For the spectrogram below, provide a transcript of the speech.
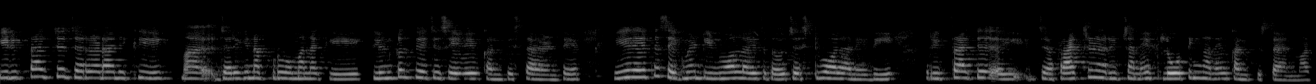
ఈ రిఫ్రాక్చర్ జరగడానికి జరిగినప్పుడు మనకి క్లినికల్ ఫేజెస్ ఏవేవి కనిపిస్తాయంటే ఏదైతే సెగ్మెంట్ ఇన్వాల్వ్ అవుతుందో చెస్ట్ వాల్ అనేది రిఫ్రాక్చర్ ఫ్రాక్చర్ రిబ్స్ అనేవి ఫ్లోటింగ్ అనేవి కనిపిస్తాయి అనమాట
